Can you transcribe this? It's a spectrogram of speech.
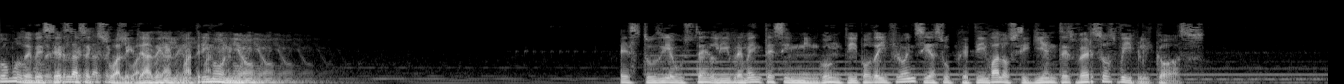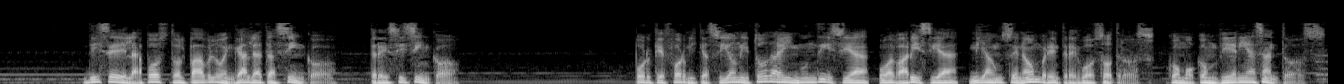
¿Cómo debe ser la sexualidad en el matrimonio? Estudie usted libremente sin ningún tipo de influencia subjetiva los siguientes versos bíblicos. Dice el apóstol Pablo en Gálatas 5, 3 y 5. Porque fornicación y toda inmundicia, o avaricia, ni aun se nombre entre vosotros, como conviene a santos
